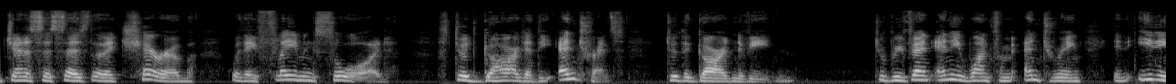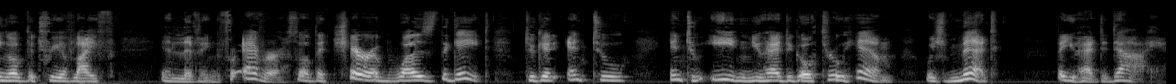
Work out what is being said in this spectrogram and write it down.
Genesis says that a cherub with a flaming sword stood guard at the entrance to the Garden of Eden to prevent anyone from entering and eating of the tree of life and living forever. So the cherub was the gate. To get into, into Eden, you had to go through him, which meant that you had to die.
